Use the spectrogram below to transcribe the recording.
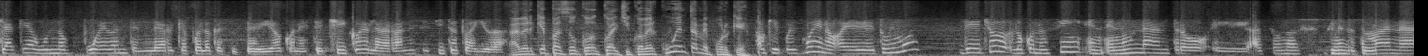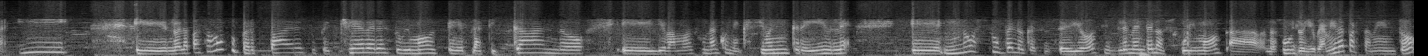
ya que aún no puedo entender qué fue lo que sucedió con este chico y la verdad necesito tu ayuda. A ver, ¿qué pasó con cuál chico? A ver, cuéntame por qué. Ok, pues bueno, eh, tuvimos, de hecho lo conocí en, en un antro eh, hace unos fines de semana y eh, nos la pasamos súper padre, súper chévere, estuvimos eh, platicando, eh, llevamos una conexión increíble. Eh, no supe lo que sucedió, simplemente nos fuimos a, nos lo llevé a mi departamento,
